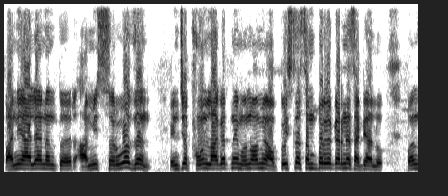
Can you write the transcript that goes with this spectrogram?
पाणी आल्यानंतर आम्ही सर्वजण यांचे फोन लागत नाही म्हणून आम्ही ऑफिसला संपर्क करण्यासाठी आलो. पण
